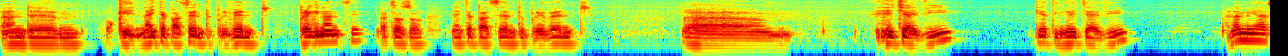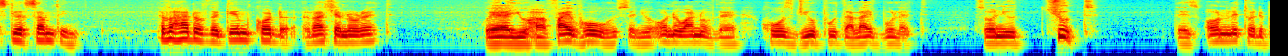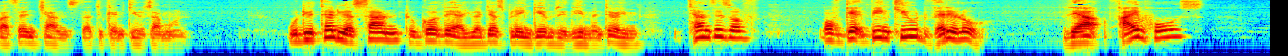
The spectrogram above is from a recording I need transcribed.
And, um, okay, 90% to prevent pregnancy, but also 90% to prevent um, HIV, getting HIV. Let me ask you something. Ever heard of the game called Russian roulette? where you have five holes and you only one of the holes do you put a live bullet. So when you shoot, there's only 20% chance that you can kill someone. Would you tell your son to go there? You are just playing games with him and tell him chances of of get, being killed very low. There are five holes,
